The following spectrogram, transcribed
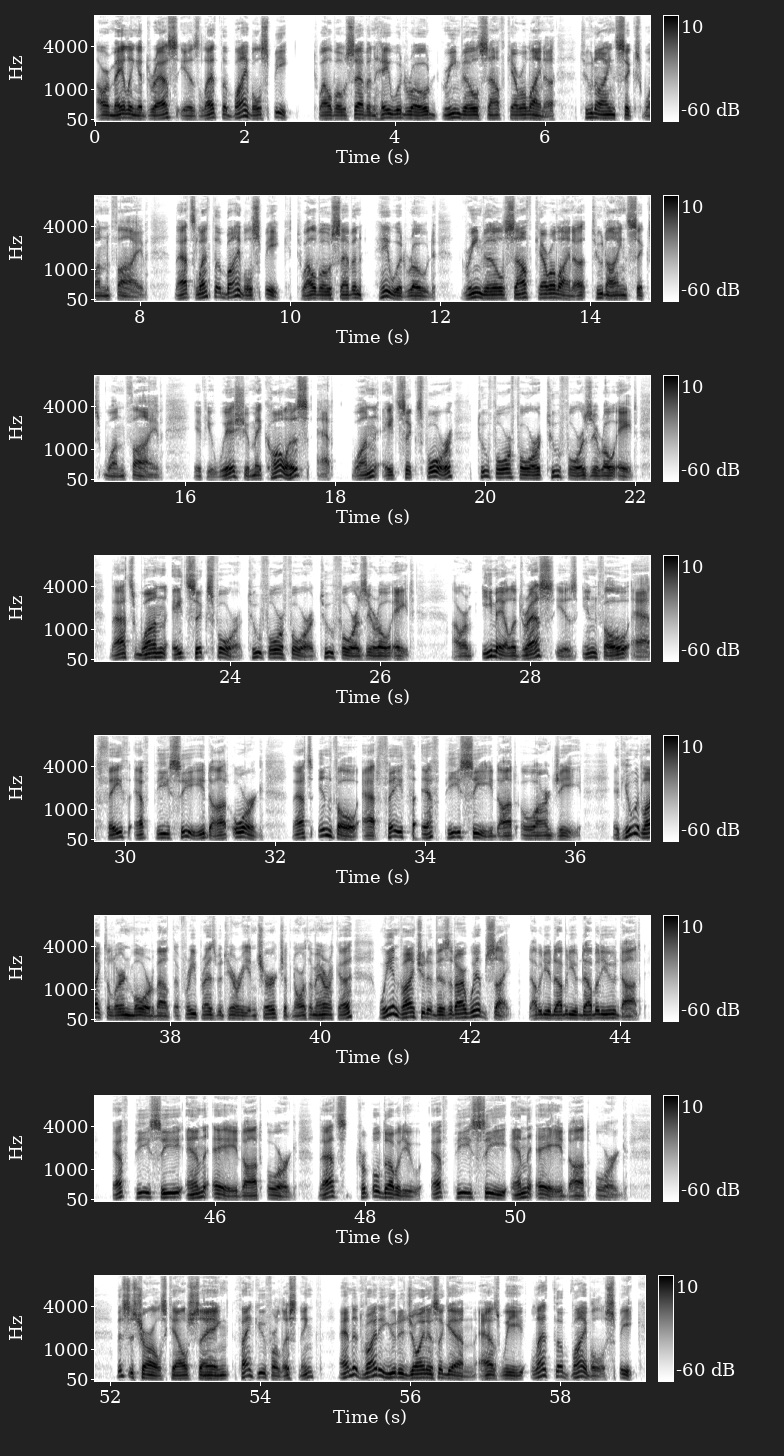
Our mailing address is Let the Bible Speak, 1207 Haywood Road, Greenville, South Carolina, 29615. That's Let the Bible Speak, 1207 Haywood Road, Greenville, South Carolina, 29615. If you wish, you may call us at 1 864 244 2408. That's 1 864 244 2408. Our email address is info at faithfpc.org. That's info at faithfpc.org. If you would like to learn more about the Free Presbyterian Church of North America, we invite you to visit our website, www.fpcna.org. That's www.fpcna.org. This is Charles Kelsch saying thank you for listening. and inviting you to join us again as we let the Bible speak.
